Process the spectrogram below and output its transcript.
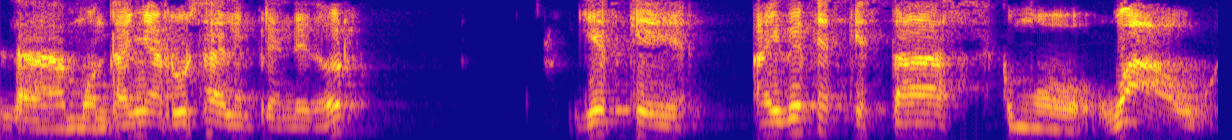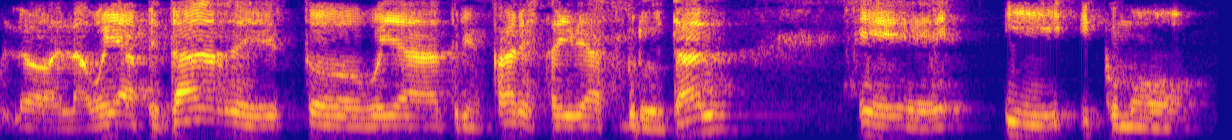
la, montaña rusa del emprendedor y es que hay veces que estás como, wow, la, voy a petar, esto voy a triunfar, esta idea es brutal y, y, como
